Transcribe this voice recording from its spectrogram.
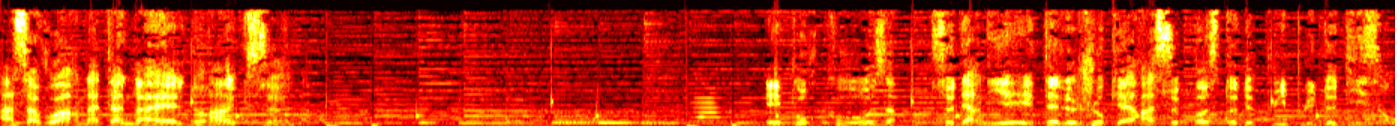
à savoir Nathanaël de Rinkson. Et pour cause, ce dernier était le joker à ce poste depuis plus de dix ans.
